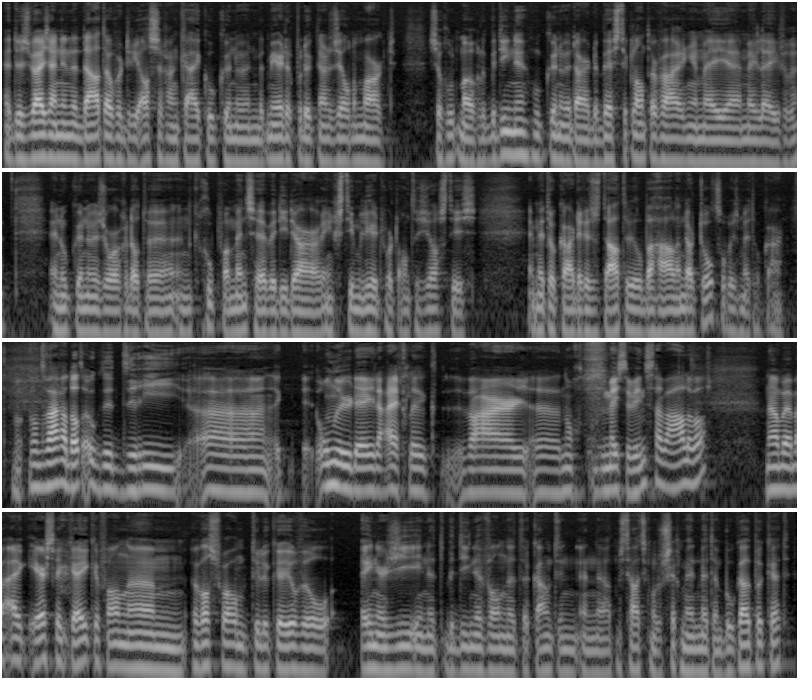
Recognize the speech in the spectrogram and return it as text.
Uh, dus wij zijn inderdaad over drie assen gaan kijken hoe kunnen we met meerdere producten naar dezelfde markt zo goed mogelijk bedienen. Hoe kunnen we daar de beste klantervaringen mee, uh, mee leveren? En hoe kunnen we zorgen dat we een groep van mensen hebben die daarin gestimuleerd wordt, enthousiast is en met elkaar de resultaten wil behalen en daar trots op is met elkaar. Want waren dat ook de drie uh, onderdelen eigenlijk waar uh, nog de meeste winst te behalen was? Nou, we hebben eigenlijk eerst gekeken van, um, er was vooral natuurlijk heel veel energie in het bedienen van het accounting en administratiekantoor segment met een boekhoudpakket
